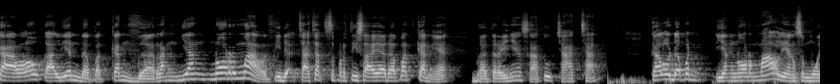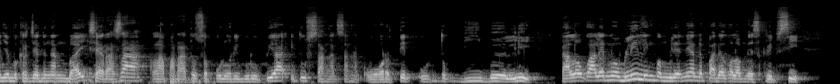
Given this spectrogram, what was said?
kalau kalian dapatkan barang yang normal, tidak cacat seperti saya dapatkan ya. Baterainya satu cacat. Kalau dapat yang normal, yang semuanya bekerja dengan baik, saya rasa Rp810.000 itu sangat-sangat worth it untuk dibeli. Kalau kalian mau beli, link pembeliannya ada pada kolom deskripsi.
